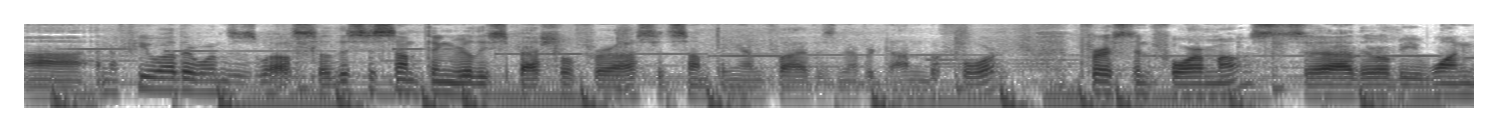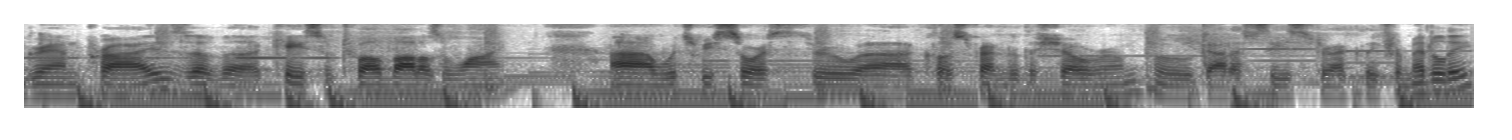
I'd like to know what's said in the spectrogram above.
uh, and a few other ones as well. So this is something really special for us. It's something M5 has never done before. First and foremost, uh, there will be one grand prize of a case of 12 bottles of wine, uh, which we sourced through a close friend of the showroom who got us these directly from Italy.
